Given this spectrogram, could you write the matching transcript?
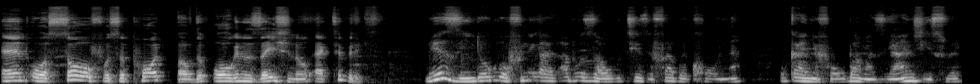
and or sold for support of the organizational activities. Nezinto kuzofuneka apho zizawuthi zifakwe khona okanye for uba mazihanjiswe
